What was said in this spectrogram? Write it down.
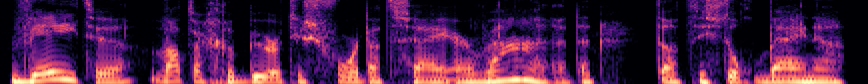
weten wat er gebeurd is voordat zij er waren. Dat, dat is toch bijna.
